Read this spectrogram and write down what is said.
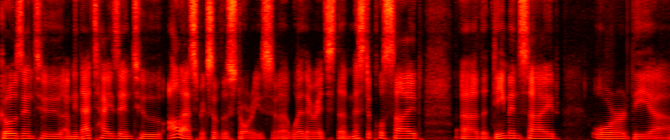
goes into. I mean, that ties into all aspects of the stories, uh, whether it's the mystical side, uh, the demon side, or the uh,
